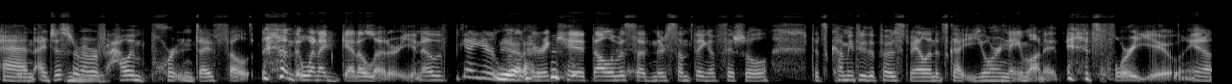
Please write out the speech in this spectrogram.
and I just remember mm. how important I felt that when I'd get a letter, you know, you know you're yeah. little, you're a kid, and all of a sudden there's something official that's coming through the post mail and it's got your name on it. It's for you. You know,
